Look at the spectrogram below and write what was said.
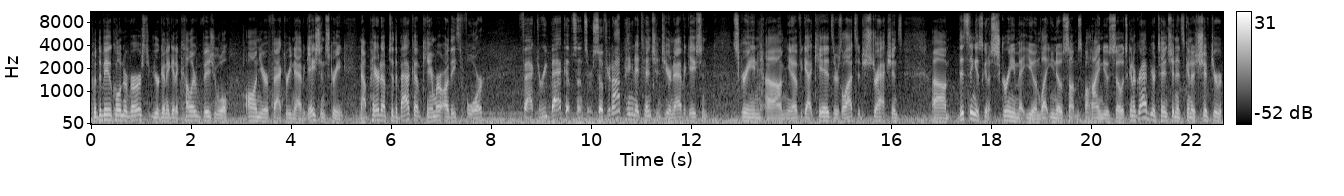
Put the vehicle in reverse, you're gonna get a color visual on your factory navigation screen. Now paired up to the backup camera are these four factory backup sensors. So if you're not paying attention to your navigation screen, um, you know, if you got kids, there's lots of distractions. Um, this thing is going to scream at you and let you know something's behind you. So it's going to grab your attention. It's going to shift your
